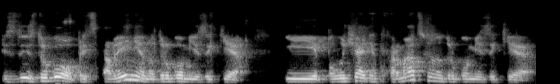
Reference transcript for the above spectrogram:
из, из другого представления на другом языке, и получать информацию на другом языке,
